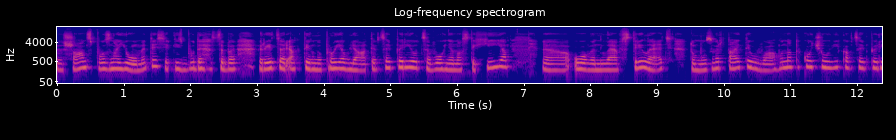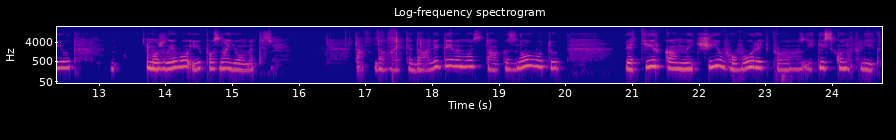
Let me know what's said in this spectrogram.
е, шанс познайомитись, якийсь буде себе рицар активно проявляти в цей період. Це вогняна стихія, овен, лев, стрілець. Тому звертайте увагу на такого чоловіка в цей період. Можливо, і познайомитись. Так, давайте далі дивимось. Так, знову тут п'ятірка мечів говорить про якийсь конфлікт,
